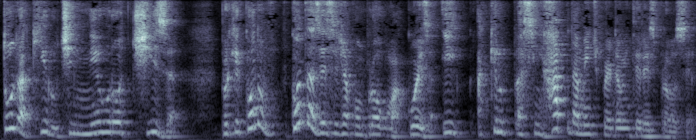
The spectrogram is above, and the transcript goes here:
tudo aquilo te neurotiza. Porque quando, quantas vezes você já comprou alguma coisa e aquilo assim rapidamente perdeu o interesse para você?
